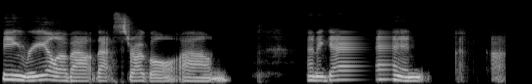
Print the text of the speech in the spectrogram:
being real about that struggle. Um, and again, uh,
